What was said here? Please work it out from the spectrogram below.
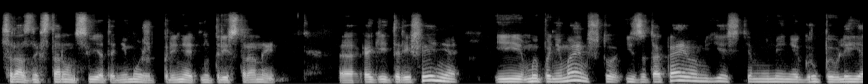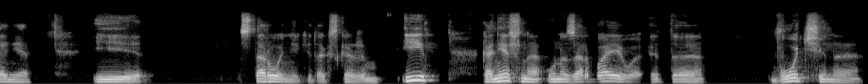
с разных сторон света не может принять внутри страны э, какие-то решения. И мы понимаем, что и за Такаевым есть, тем не менее, группы влияния и сторонники, так скажем. И, конечно, у Назарбаева это вотчина,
